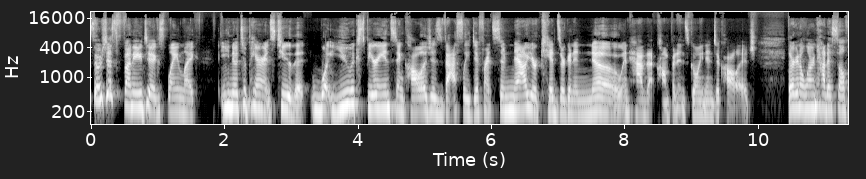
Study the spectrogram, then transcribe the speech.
so it's just funny to explain like, you know, to parents too, that what you experienced in college is vastly different. So now your kids are going to know and have that confidence going into college. They're going to learn how to self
